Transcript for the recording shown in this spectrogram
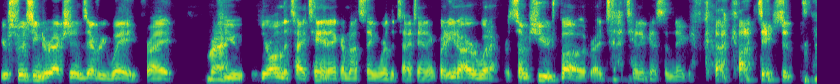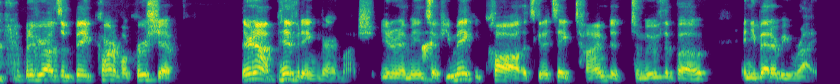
you're switching directions every wave, right? Right. If you, you're on the Titanic. I'm not saying we're the Titanic, but you know, or whatever, some huge boat, right? Titanic has some negative connotations. but if you're on some big carnival cruise ship, they're not pivoting very much. You know what I mean? Right. So if you make a call, it's going to take time to, to move the boat, and you better be right.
